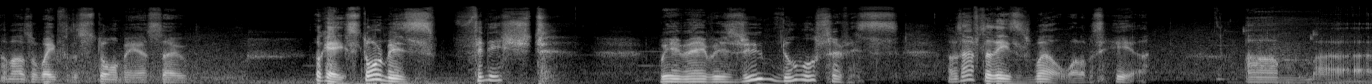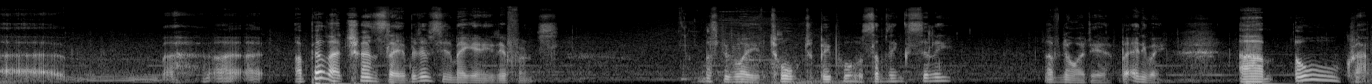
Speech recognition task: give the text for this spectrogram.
I might as well wait for the storm here, so... Okay, storm is finished. We may resume normal service. I was after these as well while I was here. Um, uh, I, I, I built that translator, but it doesn't seem to make any difference. It Must be why you talk to people or something silly. I have no idea. But anyway. Um, oh crap.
